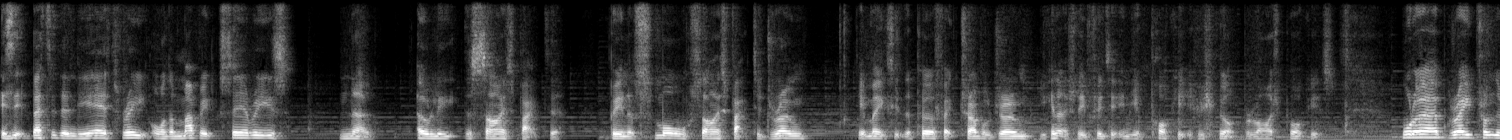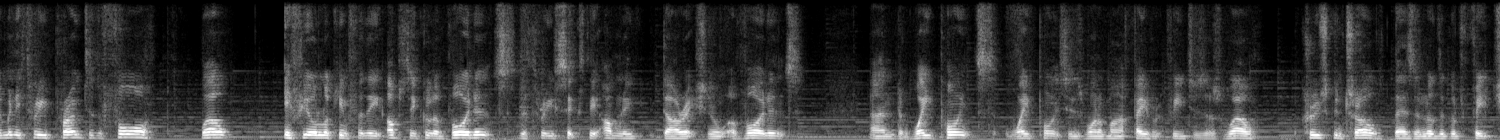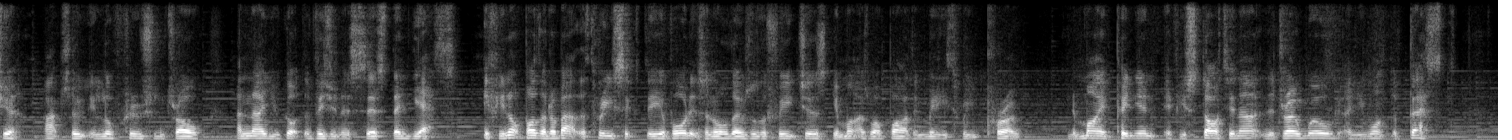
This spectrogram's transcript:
Is it better than the Air 3 or the Mavic series? No, only the size factor. Being a small size factor drone, it makes it the perfect travel drone. You can actually fit it in your pocket if you've got large pockets. Would I upgrade from the Mini 3 Pro to the 4? Well, if you're looking for the obstacle avoidance, the 360 omnidirectional avoidance, and waypoints. Waypoints is one of my favorite features as well. Cruise control, there's another good feature. Absolutely love cruise control. And now you've got the vision assist, then yes, if you're not bothered about the 360 avoidance and all those other features, you might as well buy the Mini 3 Pro. And in my opinion, if you're starting out in the drone world and you want the best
